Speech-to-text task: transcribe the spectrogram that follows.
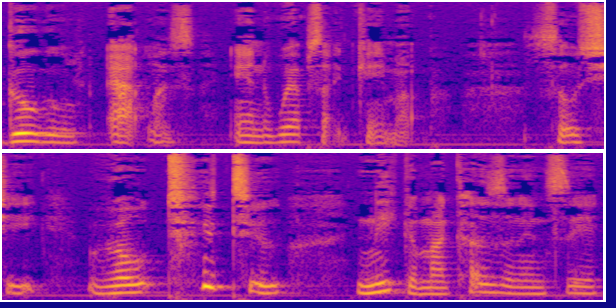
Googled Atlas and the website came up. So she wrote to Nika, my cousin, and said,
